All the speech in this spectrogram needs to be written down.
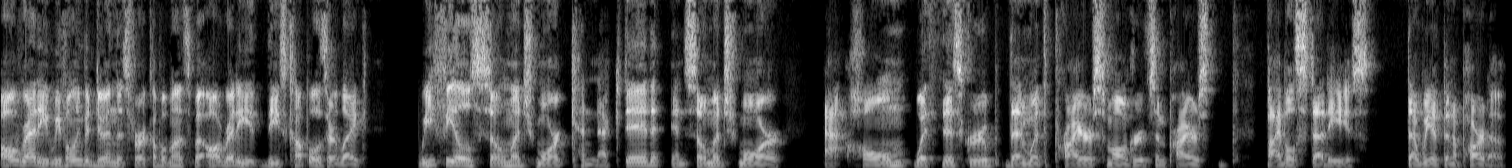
already we've only been doing this for a couple months but already these couples are like we feel so much more connected and so much more at home with this group than with prior small groups and prior bible studies that we have been a part of.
